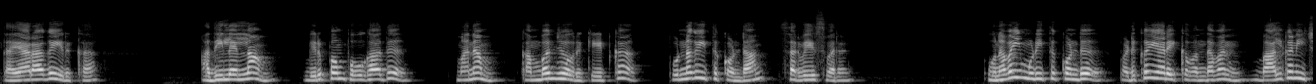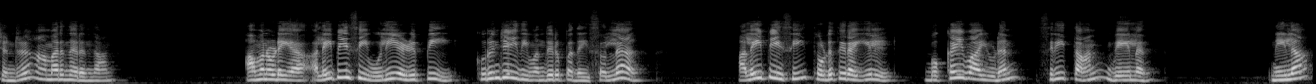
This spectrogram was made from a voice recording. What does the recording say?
தயாராக இருக்க அதிலெல்லாம் விருப்பம் போகாது மனம் கம்பஞ்சோறு கேட்க புன்னகைத்து கொண்டான் சர்வேஸ்வரன். உணவை முடித்துக்கொண்டு படுக்கை அறைக்கு வந்தவன் பால்கனி சென்று அமர்ந்திருந்தான். அவனுடைய அலைபேசி ஒலி எழுப்பி குறுஞ்செய்தி வந்திருப்பதை சொல்ல அலைபேசி தொடுதிரையில் பொக்கை வாயுடன் சிரித்தான் வேலன். நிலா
